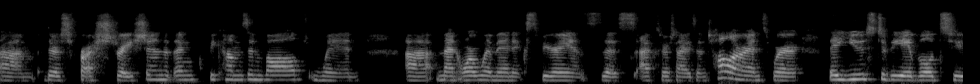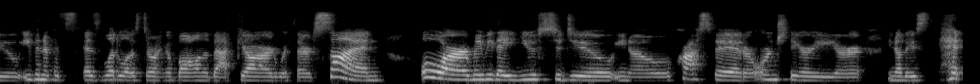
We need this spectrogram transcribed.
um, there's frustration that then becomes involved when uh, men or women experience this exercise intolerance where they used to be able to even if it's as little as throwing a ball in the backyard with their son or maybe they used to do you know crossfit or Orangetheory or you know these HIIT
